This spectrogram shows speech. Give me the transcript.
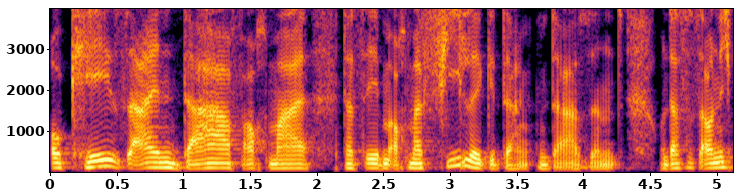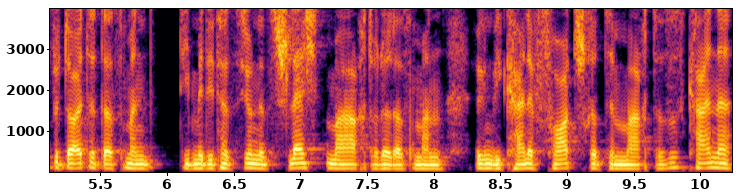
okay sein darf, auch mal, dass eben auch mal viele Gedanken da sind. Und dass es auch nicht bedeutet, dass man die Meditation jetzt schlecht macht oder dass man irgendwie keine Fortschritte macht. Das ist keine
